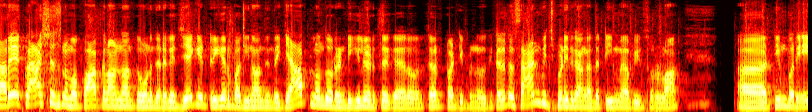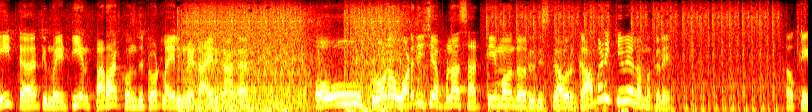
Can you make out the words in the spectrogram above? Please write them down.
நிறைய கிளாஷஸ் நம்ம பார்க்கலாம்னு தான் தோணுது. எனக்கு ஜேகே ட்ரிகர் பார்த்தீங்கன்னா வந்து இந்த கேப்ல வந்து ஒரு ரெண்டு கிலோ எடுத்துருக்காரு ஒரு தேர்ட் பார்ட்டி பண்ணி கிட்டத்தட்ட சாண்ட்விச் பண்ணியிருக்காங்க அந்த டீம் அப்படின்னு சொல்லலாம். டீம் நம்பர் எயிட்டை டீம் டிஎன் பராக் வந்து டோட்டலாக எலிமினேட் ஆயிருக்காங்க. ஓ குரோனா உடஞ்சிச்சு அப்படின்னா சத்தியமாக வந்து ஒரு ரிஸ்க் அவர் கவனிக்கவே இல்லை மக்களே. ஓகே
